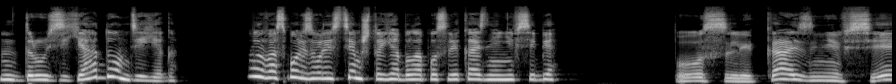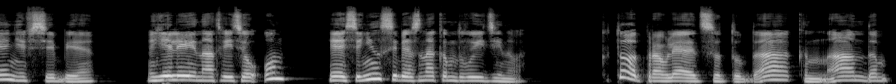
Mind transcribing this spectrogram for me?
«Друзья, Дон Диего, вы воспользовались тем, что я была после казни не в себе». «После казни все не в себе», — елейно ответил он, и осенил себя знаком двуединого. Кто отправляется туда, к Нандам?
